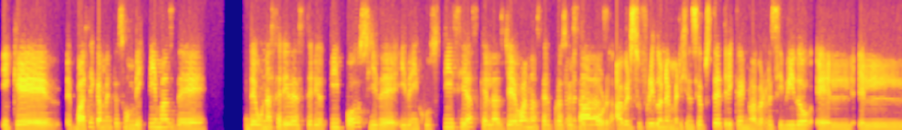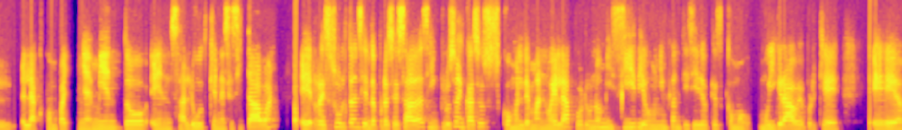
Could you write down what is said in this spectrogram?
y que eh, básicamente son víctimas de, de una serie de estereotipos y de, y de, injusticias que las llevan a ser procesadas por haber sufrido una emergencia obstétrica y no haber recibido el, el, el acompañamiento en salud que necesitaban. Eh, resultan siendo procesadas incluso en casos como el de Manuela por un homicidio, un infanticidio que es como muy grave porque eh,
